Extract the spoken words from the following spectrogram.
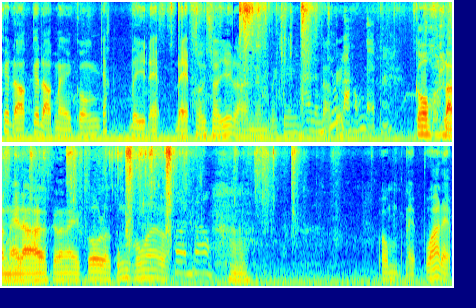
Cái đợt cái đợt này con dắt đi đẹp đẹp hơn so với là mấy cái lần trước cái- là không đẹp hả? Cô lần này là lần này cô là cũng cũng hơn không? Bông đẹp quá đẹp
